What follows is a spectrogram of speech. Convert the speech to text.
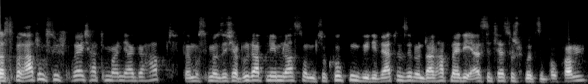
das Beratungsgespräch hatte man ja gehabt. Da musste man sich ja Blut abnehmen lassen, um zu gucken, wie die Werte sind. Und dann hat man die erste Testospritze bekommen.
